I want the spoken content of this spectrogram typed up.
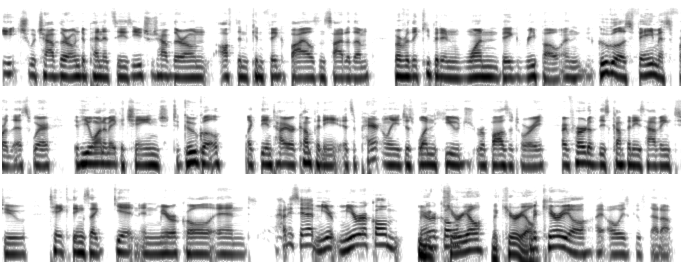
each which have their own dependencies each which have their own often config files inside of them. However they keep it in one big repo. And google is famous for this where if you want to make a change to google like the entire company. It's apparently just one huge repository. I've heard of these companies having to take things like Git and Miracle and how do you say that? Mir- Miracle? Miracle? Mercurial? Mercurial. Mercurial. I always goof that up.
